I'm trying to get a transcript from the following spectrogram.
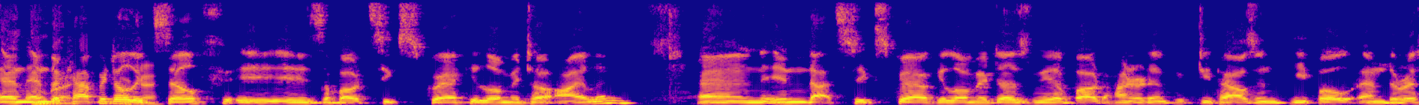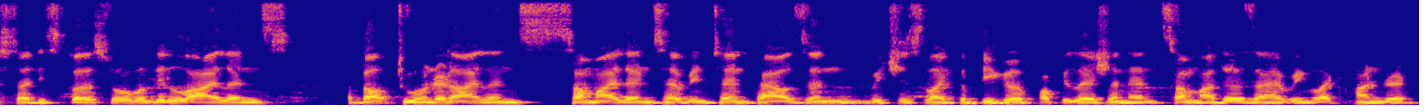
and, and the capital Okay. itself is about six square kilometer island. And in that six square kilometers, we have about 150,000 people and the rest are dispersed over little islands, about 200 islands. Some islands having 10,000, which is like the bigger population and some others are having like 100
